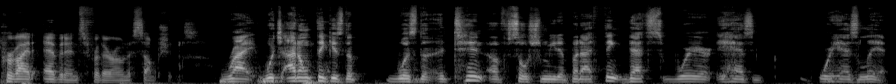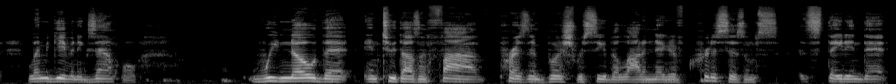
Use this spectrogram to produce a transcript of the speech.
provide evidence for their own assumptions. Right, which I don't think is the was the intent of social media, but I think that's where it has where it has led. Let me give an example we know that in 2005, President Bush received a lot of negative criticisms, stating that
